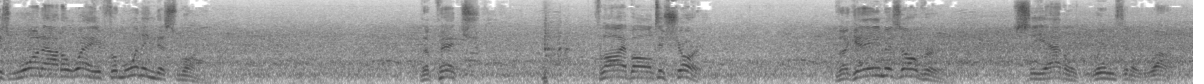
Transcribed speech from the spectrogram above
is one out away from winning this one. The pitch. Fly ball to short. The game is over. Seattle wins in a run.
